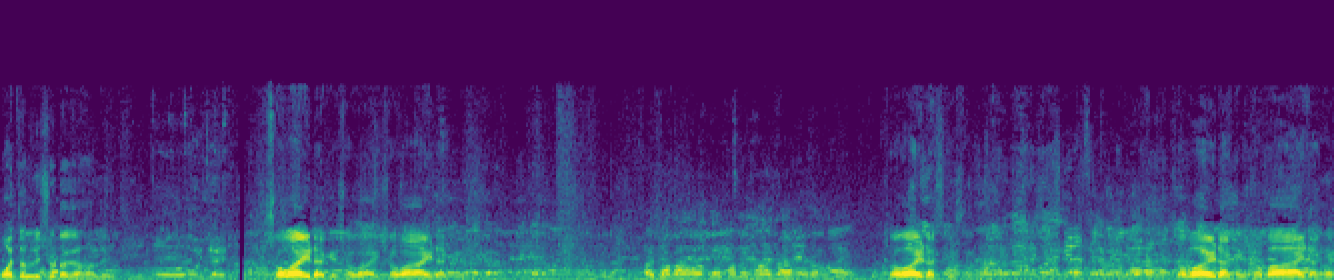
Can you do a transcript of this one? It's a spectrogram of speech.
পঁয়তাল্লিশশো টাকা হলে। সবাই ডাকে, সবাই সবাই ডাকে। সবাই ডাকতেছে। সবাই ডাকে সবাই ডাকে।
